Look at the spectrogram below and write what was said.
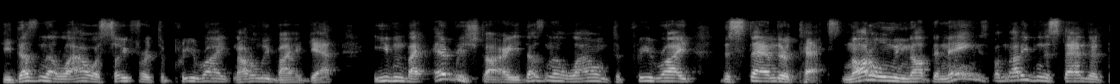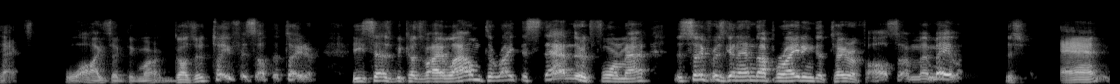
he doesn't allow a sefer to pre-write not only by a get, even by every star, he doesn't allow him to pre-write the standard text. Not only not the names, but not even the standard text. Why, Isaac Digmar? Gazer Teufis at the Torah. He says, because if I allow him to write the standard format, the sefer is going to end up writing the Torah also. This and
